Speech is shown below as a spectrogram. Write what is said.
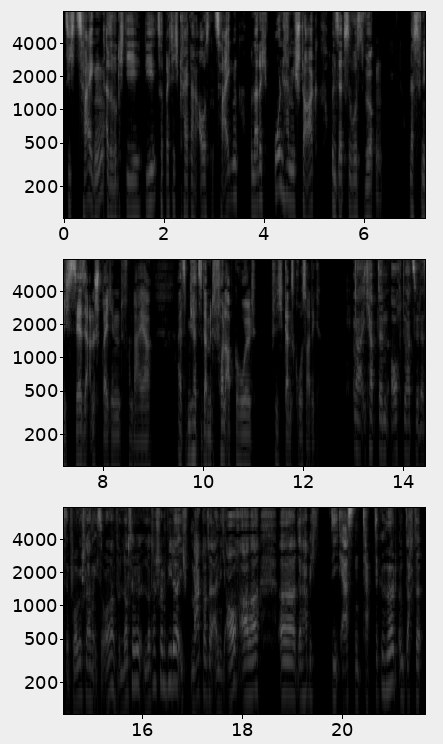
sich zeigen, also wirklich die, die Zerbrechlichkeit nach außen zeigen und dadurch unheimlich stark und selbstbewusst wirken. Und das finde ich sehr, sehr ansprechend. Von daher, als mich hat sie damit voll abgeholt, finde ich ganz großartig. Ja, ich habe dann auch, du hast mir das ja vorgeschlagen, ich so, oh, Lotte, Lotte schon wieder. Ich mag Lotte eigentlich auch, aber äh, dann habe ich die ersten Takte gehört und dachte,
